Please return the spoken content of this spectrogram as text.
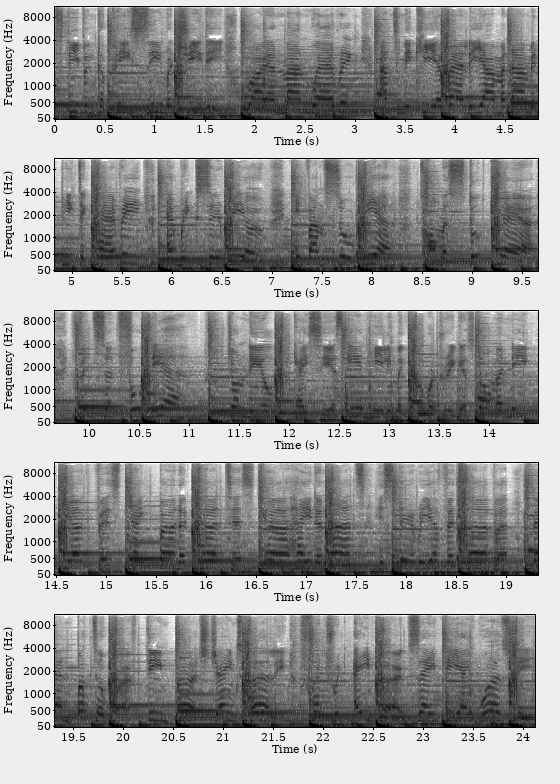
Stephen Capice, Zima Chidi, Ryan Manwaring, Anthony Chiarelli, Amanamid, Peter Carey, Eric Sirio, Ivan Soria, Thomas Fournier, John Neal, KCS, Ian Healy, Miguel Rodriguez, Dominique Bjerkvist, Jake Bernard Curtis, Kerr Hayden Ernst, Hysteria Fitzherbert, Ben Butterworth, Dean Birch, James Hurley, Frederick Aberg, Xavier Worsley,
